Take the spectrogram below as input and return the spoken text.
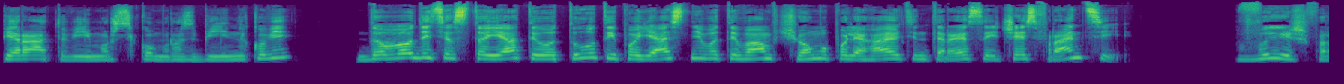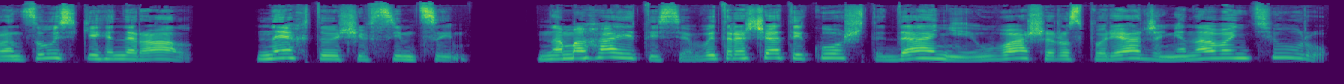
піратові і морському розбійникові, доводиться стояти отут і пояснювати вам, в чому полягають інтереси і честь Франції. Ви ж, французький генерал, нехтуючи всім цим, намагаєтеся витрачати кошти дані у ваше розпорядження на авантюру,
